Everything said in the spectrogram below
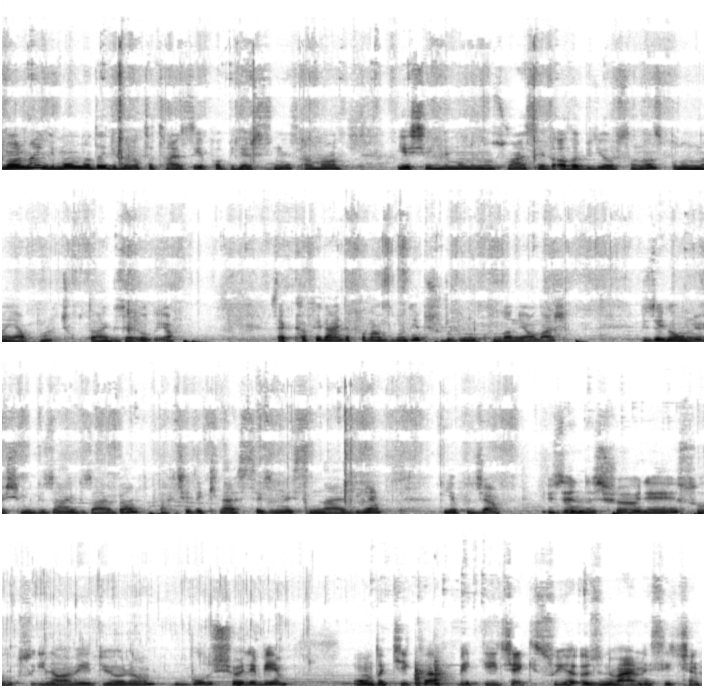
Normal limonla da limonata tarzı yapabilirsiniz ama yeşil limonunuz varsa ya da alabiliyorsanız bununla yapmak çok daha güzel oluyor. Mesela kafelerde falan bunun hep şurubunu kullanıyorlar. güzel olmuyor. Şimdi güzel güzel ben bahçedekiler serinlesinler diye yapacağım. Üzerinde şöyle soğuk su ilave ediyorum. Bu şöyle bir 10 dakika bekleyecek suya özünü vermesi için.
